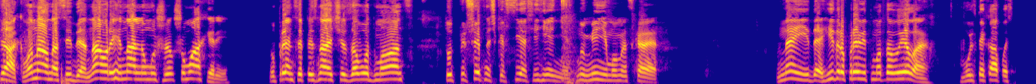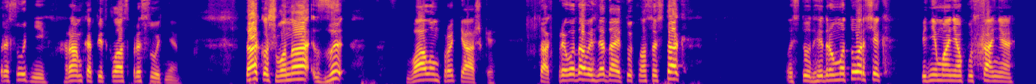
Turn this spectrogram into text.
Так, вона у нас йде на оригінальному шумахері. Ну, в принципі, знаючи завод Манс, тут підшипнички всі офігенні, ну, мінімум СКФ. В неї йде гідропривід мотовила, мультикап ось присутній, рамка під клас присутня. Також вона з валом протяжки. Так, привода виглядає тут у нас ось так. Ось тут гідромоторчик, піднімання опускання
